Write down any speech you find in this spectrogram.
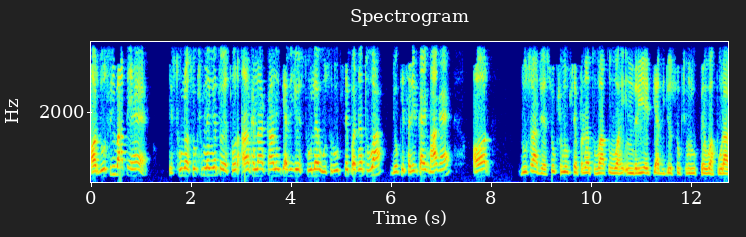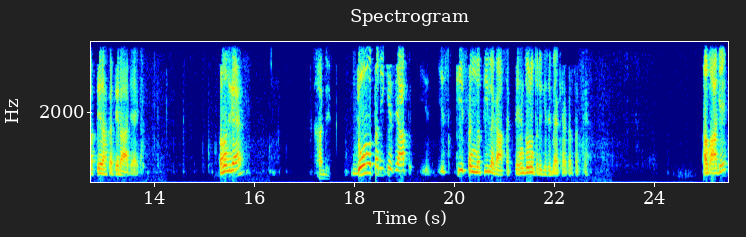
और दूसरी बात यह है स्थूल और सूक्ष्म लेंगे तो स्थूल आँख नाक कान इत्यादि जो स्थूल है उस रूप से परिणत हुआ जो कि शरीर का एक भाग है। और दूसरा जो है सूक्ष्म रूप से परिणत हुआ तो वह इंद्रिय इत्यादि जो सूक्ष्म रूप में वह पूरा तेरह का तेरह आ जाएगा। समझ गए? हाँ जी। दोनों तरीके से आप इसकी संगति लगा सकते हैं, दोनों तरीके से व्याख्या कर सकते हैं। अब आगे।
